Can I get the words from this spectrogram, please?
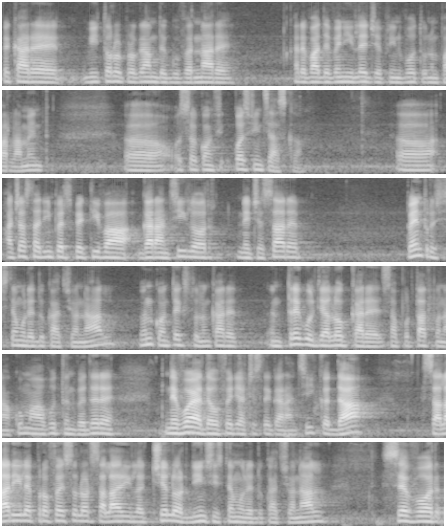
pe care viitorul program de guvernare, care va deveni lege prin votul în Parlament, uh, o să consfințească. Uh, aceasta din perspectiva garanțiilor necesare pentru sistemul educațional, în contextul în care întregul dialog care s-a purtat până acum a avut în vedere nevoia de a oferi aceste garanții, că da, salariile profesorilor, salariile celor din sistemul educațional se vor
